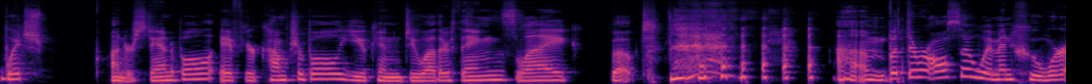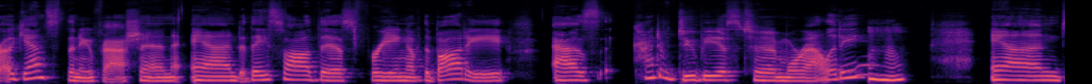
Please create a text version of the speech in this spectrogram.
which understandable. If you're comfortable, you can do other things like vote. um, but there were also women who were against the new fashion, and they saw this freeing of the body as kind of dubious to morality. Mm-hmm. And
